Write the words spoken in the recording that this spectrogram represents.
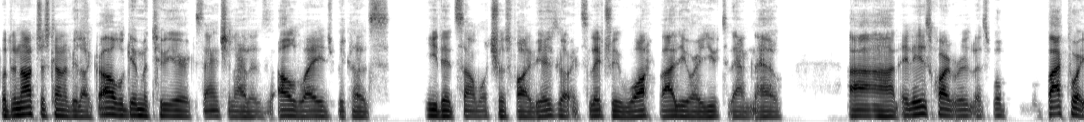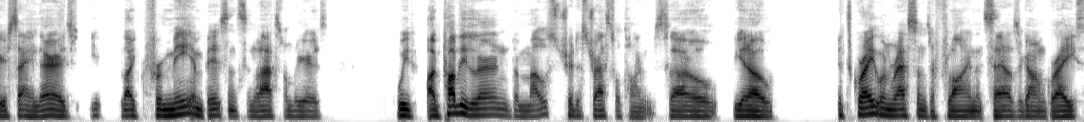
but they're not just going to be like, oh, we'll give him a two year extension at his old wage because he did so much just five years ago. It's literally what value are you to them now? And it is quite ruthless. But back to what you're saying there is like for me in business in the last number of years, we've I've probably learned the most through the stressful times. So, you know, it's great when restaurants are flying and sales are going great.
